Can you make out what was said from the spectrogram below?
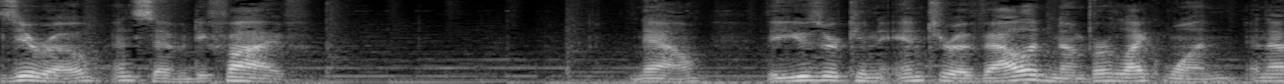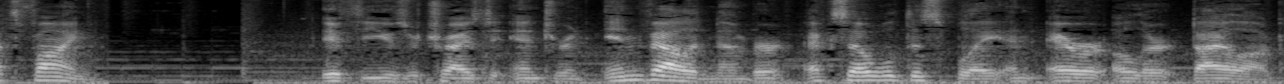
0 and 75. Now, the user can enter a valid number like 1, and that's fine. If the user tries to enter an invalid number, Excel will display an error alert dialog.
